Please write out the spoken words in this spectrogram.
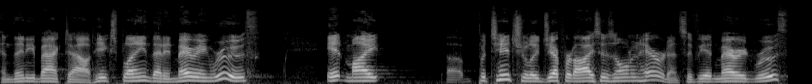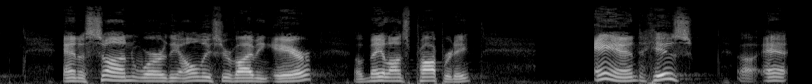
And then he backed out. He explained that in marrying Ruth, it might potentially jeopardize his own inheritance. If he had married Ruth and a son were the only surviving heir of Mahlon's property, and his uh, and,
